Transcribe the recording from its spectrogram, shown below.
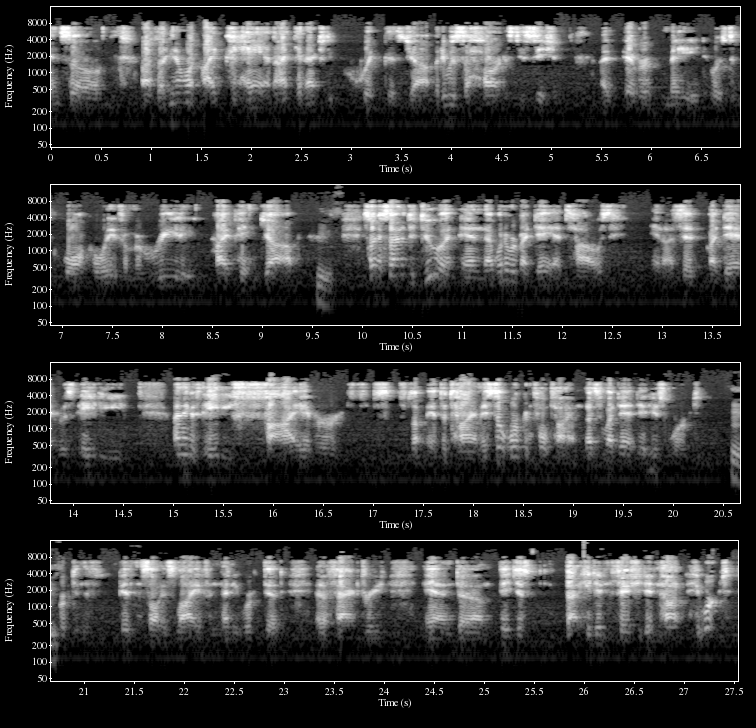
And so I thought, you know what? I can, I can actually quit this job. But it was the hardest decision I've ever made was to walk away from a really high paying job. Hmm. So I decided to do it, and I went over to my dad's house, and I said, my dad was 80, I think it was 85 or something at the time. He's still working full time. That's what my dad did. He just worked. Hmm. Worked in the business all his life, and then he worked at, at a factory, and um, they just, he didn't fish, he didn't hunt, he worked.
